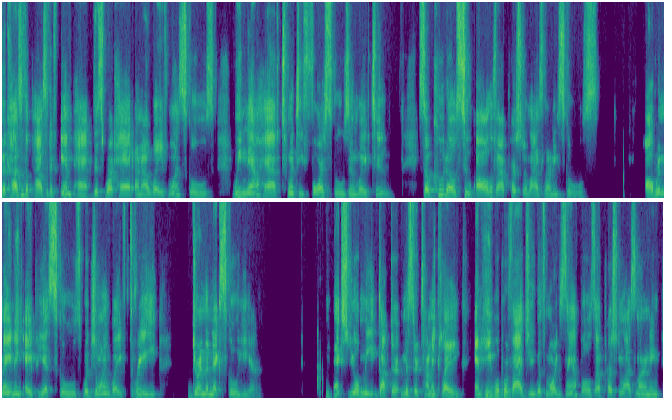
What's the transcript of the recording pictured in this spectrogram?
Because of the positive impact this work had on our Wave 1 schools, we now have 24 schools in Wave 2. So kudos to all of our personalized learning schools. All remaining APS schools will join Wave 3 during the next school year. Next, you'll meet Dr. Mr. Tommy Clay, and he will provide you with more examples of personalized learning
